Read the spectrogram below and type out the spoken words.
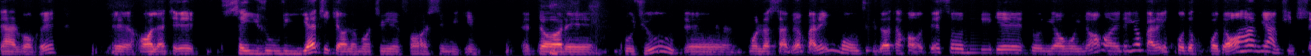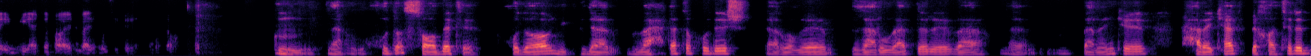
در واقع uh, حالت سیروریتی که حالا ما توی فارسی میگیم داره وجود ملا برای موجودات حادث و دیگه دنیا و اینا. قائله یا برای خود خدا هم یه همچین سیروریت قائله برای وجود خدا. نه خدا ثابته. خدا در وحدت خودش در واقع ضرورت داره و برای اینکه حرکت به خاطر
